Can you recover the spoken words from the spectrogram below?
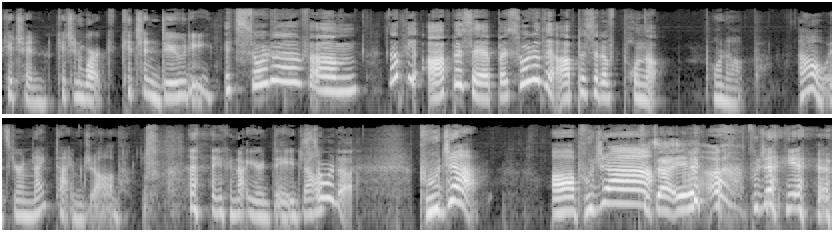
Kitchen, kitchen work, kitchen duty. It's sort of um not the opposite, but sort of the opposite of 본업. 본업. Oh, it's your nighttime job. You're not your day job. Sorta. 부자. 아, 부자. 부자 일. 부자 일.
